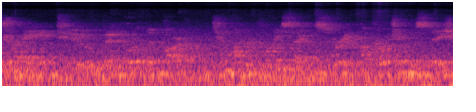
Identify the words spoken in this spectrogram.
train to Van Park, 242nd Street. Approaching the station,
